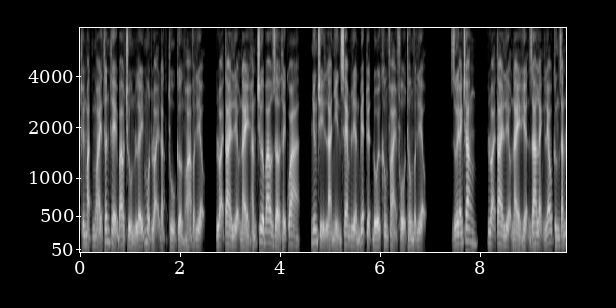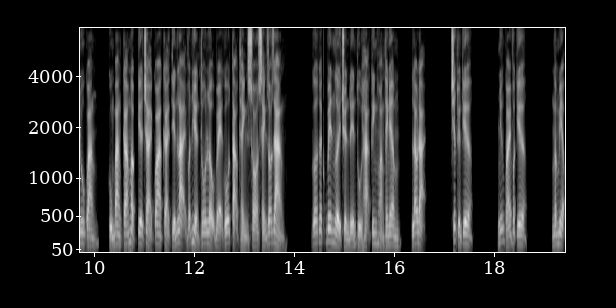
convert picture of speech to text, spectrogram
thuyền mặt ngoài thân thể bao trùm lấy một loại đặc thù cường hóa vật liệu, loại tài liệu này hắn chưa bao giờ thấy qua, nhưng chỉ là nhìn xem liền biết tuyệt đối không phải phổ thông vật liệu. Dưới ánh trăng, loại tài liệu này hiện ra lạnh lẽo cứng rắn lưu quang, cùng băng cá mập kia trải qua cải tiến lại vẫn hiện thô lậu bẹ gỗ tạo thành so sánh rõ ràng. Gỡ lắc bên người truyền đến thủ hạ kinh hoàng thanh âm lao đại, chiếc thuyền kia, những quái vật kia. Ngâm miệng.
